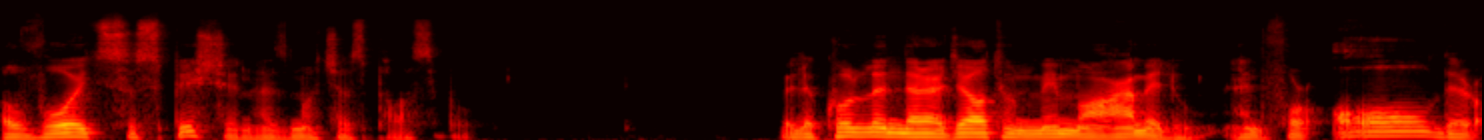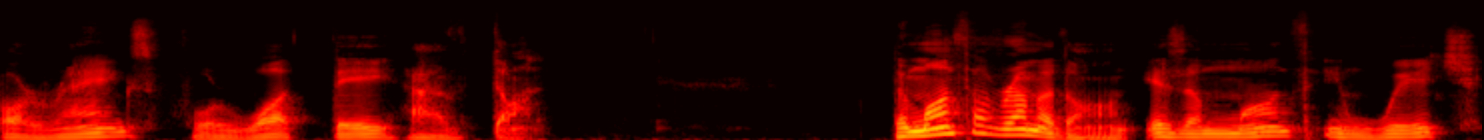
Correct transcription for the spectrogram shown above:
avoid suspicion as much as possible. وَلَكُلٍّ دَرَجَاتٌ مِمَّا عَمِلُوا And for all there are ranks for what they have done. The month of Ramadan is a month in which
